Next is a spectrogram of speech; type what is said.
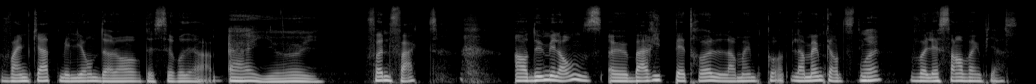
24 millions de dollars de sirop d'érable. Aïe, aïe. Fun fact, en 2011, un baril de pétrole, la même, la même quantité, Ouais. valait 120 pièces.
